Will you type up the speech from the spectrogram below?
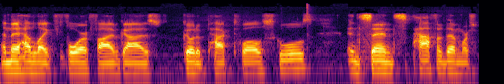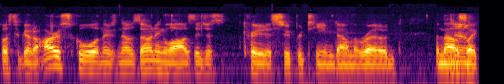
and they had like four or five guys go to Pac-12 schools. And since half of them were supposed to go to our school and there's no zoning laws, they just created a super team down the road. And I was like,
